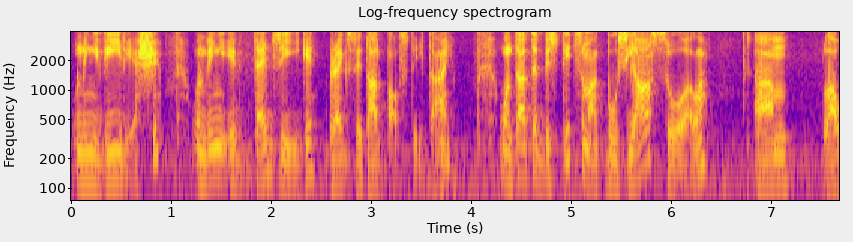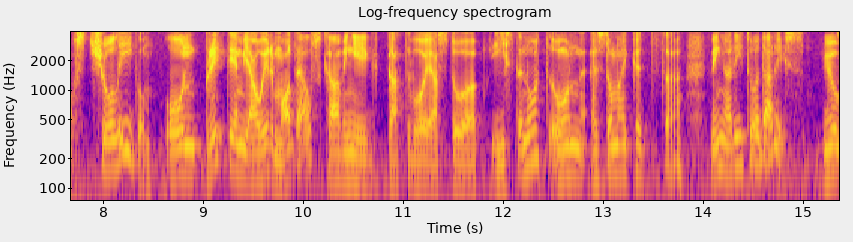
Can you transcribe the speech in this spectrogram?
un viņi ir vīrieši, un viņi ir dedzīgi Brexit atbalstītāji. Un tā tad visticamāk būs jāsola um, laust šo līgumu. Un Britiem jau ir modelis, kā viņi gatavojas to īstenot, un es domāju, ka tā, viņi arī to darīs. Jo,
